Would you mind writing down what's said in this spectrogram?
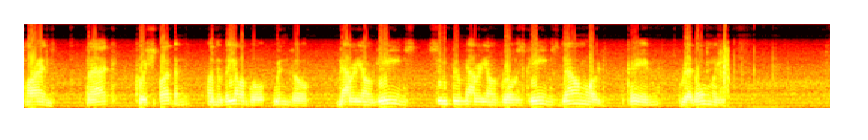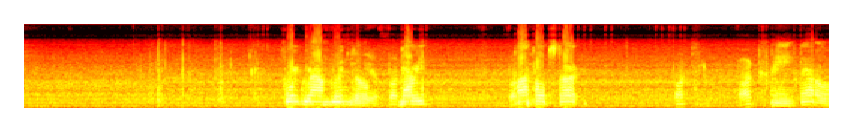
Client. Back. Push button. Unavailable. Window. Mario Games. Super Mario Bros. Games download. Pane. Read only. Foreground window. Yeah, fuck Pop-up start. Fuck you. Fuck. Me. L.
